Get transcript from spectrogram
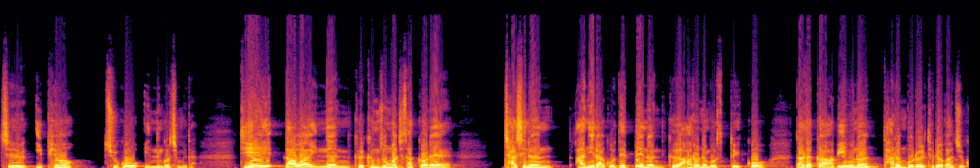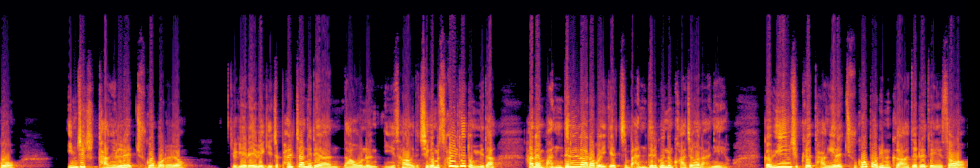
즉 입혀 주고 있는 것입니다. 뒤에 나와 있는 그 금송아지 사건에 자신은 아니라고 내빼는 그 아론의 모습도 있고 나닷과 아비우는 다른 부를 들여가지고 임직식 당일에 죽어버려요. 그게 레위기 이제 8장에 대한 나오는 이 상황인데 지금은 설계도입니다. 하나님 만들라라고 얘기했지 만들고 있는 과정은 아니에요. 그러니까 위임식 그 당일에 죽어버리는 그 아들에 대해서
